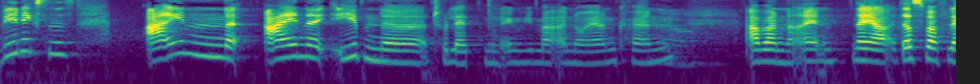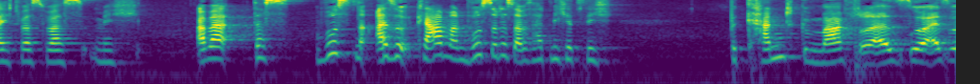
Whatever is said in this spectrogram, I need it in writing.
wenigstens ein, eine Ebene Toiletten irgendwie mal erneuern können. Ja. Aber nein, naja, das war vielleicht was, was mich. Aber das wussten, also klar, man wusste das, aber es hat mich jetzt nicht bekannt gemacht oder so. Also,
